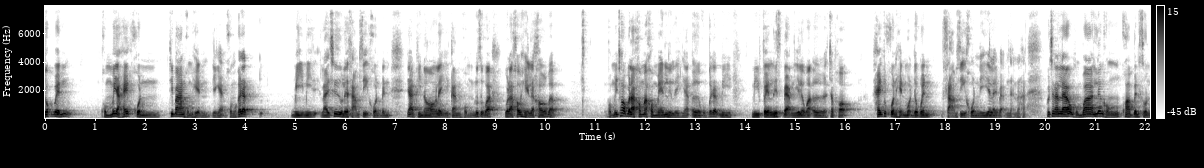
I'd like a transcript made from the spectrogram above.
ยกเว้นผมไม่อยากให้คนที่บ้านผมเห็นอย่างเงี้ย ผมก็จะมีมีรายชื่อเลยสามสี่คนเป็นญาติพี่น้องอะไรอย่างงี้กัน ผมรู้สึกว่าเวลาเขาเห็นแล้วเขาแบบ ผมไม่ชอบเวลาเขามา comment หรืออะไรเงี้ยเออผมก็จะมีมี friend list แบบนี้เลยว่าเออ เฉพาะให้ทุกคนเห็นหมดยกเว้น3 4คนนี้อะไรแบบนั้นนะฮะเพราะฉะนั้นแล้วผมว่าเรื่องของความเป็นส่วน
